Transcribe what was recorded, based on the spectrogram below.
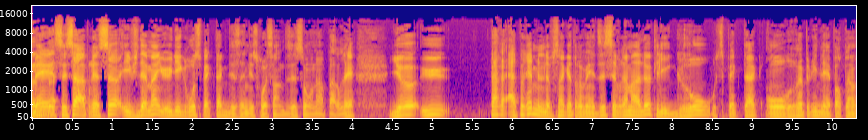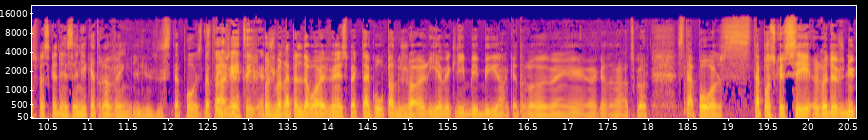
Mais c'est ça. Après ça, évidemment, il y a eu des gros spectacles des années 70, on en parlait. Il y a eu, par- après 1990, c'est vraiment là que les gros spectacles ont repris de l'importance parce que dans les années 80, c'était pas, c'était pas arrêté, hein. Moi, je me rappelle d'avoir vu un spectacle au Parc Jarry avec les bébés en 80, euh, 80, en tout cas. C'était pas, c'était pas ce que c'est redevenu.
